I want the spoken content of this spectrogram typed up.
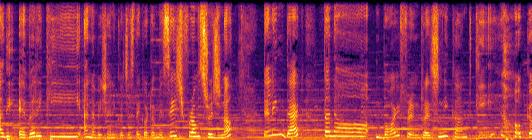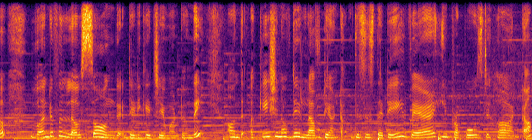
అది ఎవరికి అన్న విషయానికి వచ్చేస్తే ఒక message from Srujana. Telling that తన బాయ్ ఫ్రెండ్ రజనీకాంత్కి ఒక వండర్ఫుల్ లవ్ సాంగ్ డెడికేట్ చేయమంటుంది. On the occasion of the love day అంట. This is the day where he proposed her అంట.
